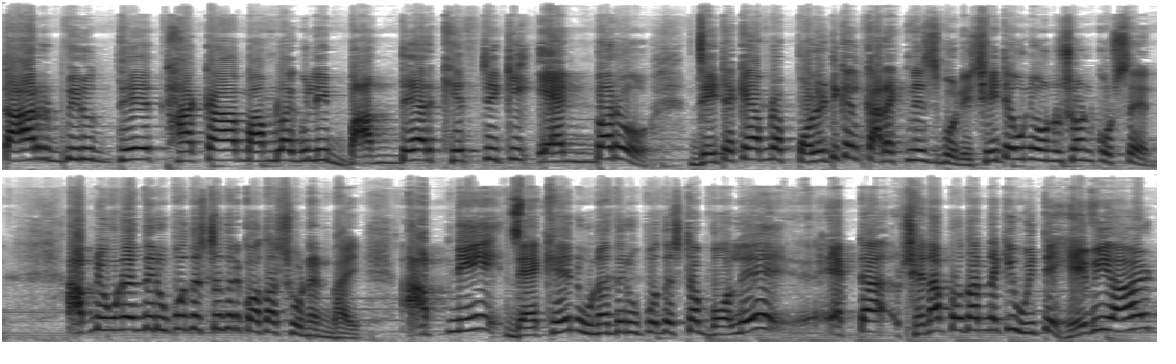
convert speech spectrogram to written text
তার বিরুদ্ধে থাকা মামলাগুলি বাদ দেওয়ার ক্ষেত্রে কি একবারও যেটাকে আমরা পলিটিক্যাল কারেক্টনেস বলি, সেইটা উনি অনুসরণ করছেন? আপনি উনাদের উপদেষ্টাদের কথা শোনেন ভাই। আপনি দেখেন উনাদের উপদেষ্টা বলে একটা সেনাপ্রধান নাকি with a heavy heart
